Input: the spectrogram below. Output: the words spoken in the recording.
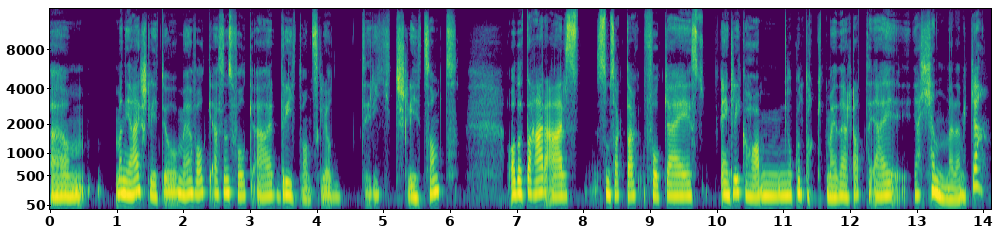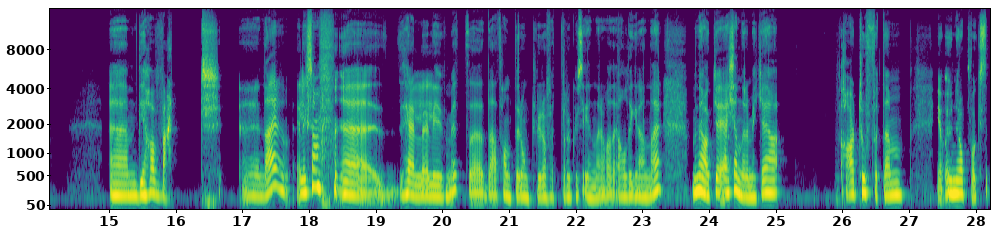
Um, men jeg sliter jo med folk. Jeg syns folk er dritvanskelig og dritslitsomt. Og dette her er som sagt da folk jeg egentlig ikke har noe kontakt med i det hele tatt. Jeg, jeg kjenner dem ikke. Um, de har vært Eh, der, liksom. Eh, hele livet mitt. Eh, det er tanter, onkler og fetter og kusiner og alle de greiene der. Men jeg, ikke, jeg, kjenner dem ikke. Jeg har truffet dem under oppveksten,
